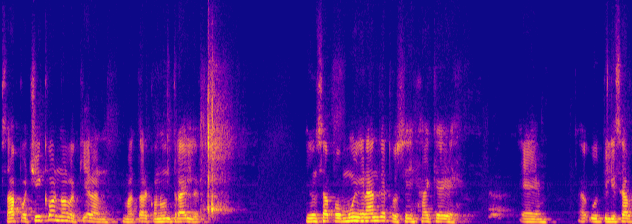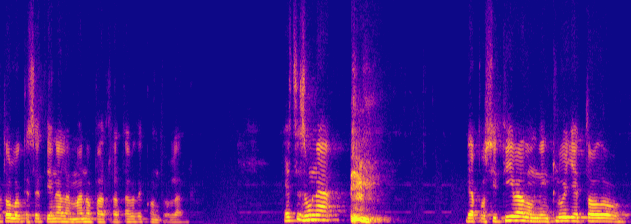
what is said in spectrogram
Sapo chico, no lo quieran matar con un tráiler. Y un sapo muy grande, pues sí, hay que eh, utilizar todo lo que se tiene a la mano para tratar de controlarlo. Esta es una diapositiva donde incluye todo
